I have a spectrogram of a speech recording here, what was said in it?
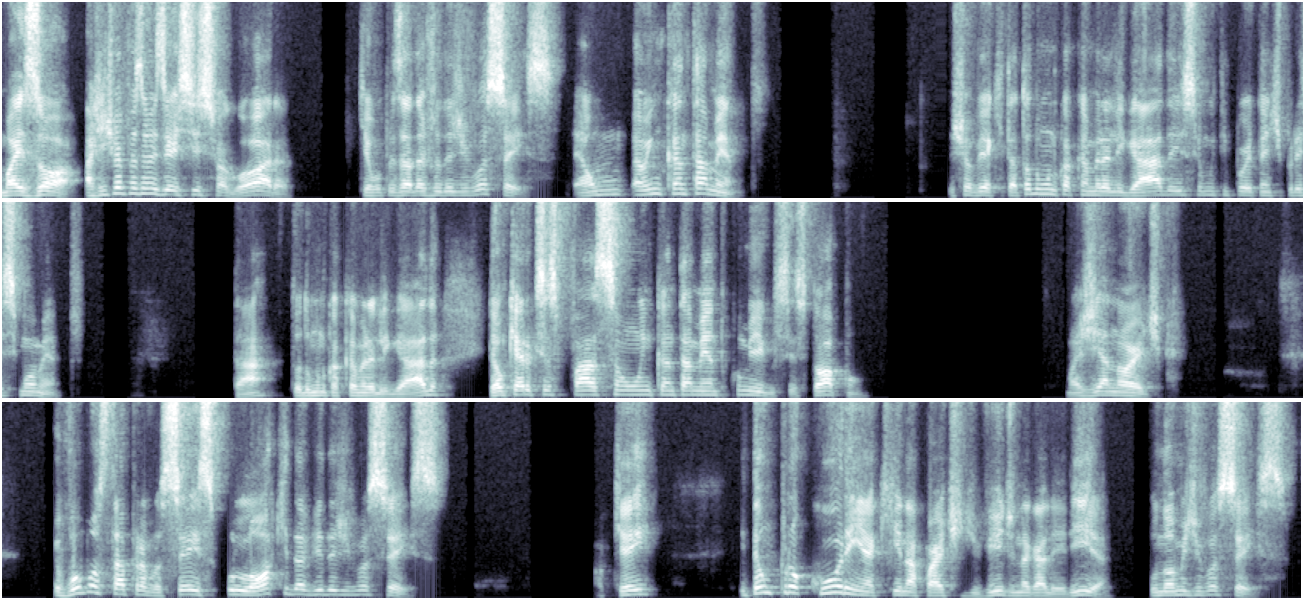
Mas, ó, a gente vai fazer um exercício agora que eu vou precisar da ajuda de vocês. É um, é um encantamento. Deixa eu ver aqui, tá todo mundo com a câmera ligada, isso é muito importante para esse momento. Tá? Todo mundo com a câmera ligada. Então, eu quero que vocês façam um encantamento comigo. Vocês topam? Magia nórdica. Eu vou mostrar para vocês o Loki da vida de vocês. Ok? Então, procurem aqui na parte de vídeo, na galeria, o nome de vocês.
